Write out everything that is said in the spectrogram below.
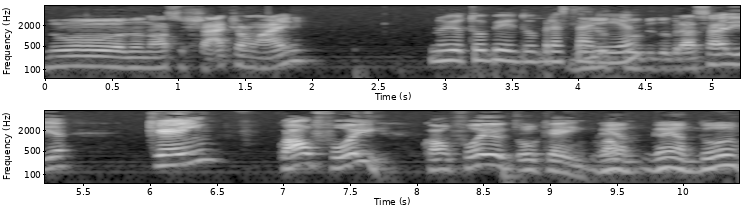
no, no nosso chat online, No YouTube do no Braçaria. YouTube do Braçaria, quem, qual foi, qual foi o- ou quem? Qual- Ganha- ganhador,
